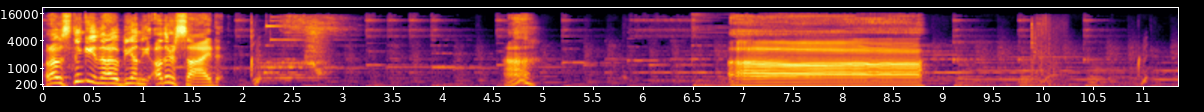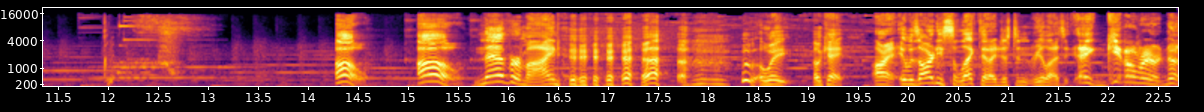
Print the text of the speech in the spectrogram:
But I was thinking that I would be on the other side. Huh? Uh... Oh! Oh! Never mind! oh, wait, okay. Alright, it was already selected, I just didn't realize it. Hey, get over here! No,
